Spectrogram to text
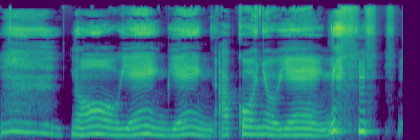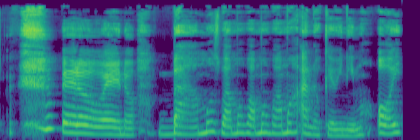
no, bien, bien, a coño, bien. Pero bueno, vamos, vamos, vamos, vamos a lo que vinimos hoy,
